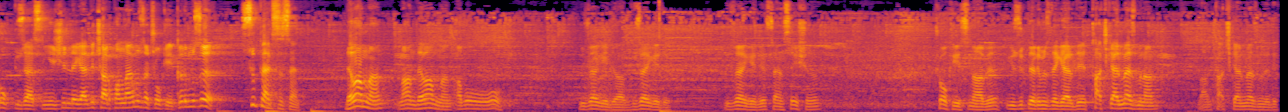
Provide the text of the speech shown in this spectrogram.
Çok güzelsin. Yeşil de geldi. Çarpanlarımız da çok iyi. Kırmızı. Süpersin sen. Devam lan. Lan devam lan. Abo. Güzel geliyor abi. Güzel geliyor. Güzel geliyor. Sensational. Çok iyisin abi. Yüzüklerimiz de geldi. Taç gelmez mi lan? Lan taç gelmez mi dedik.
